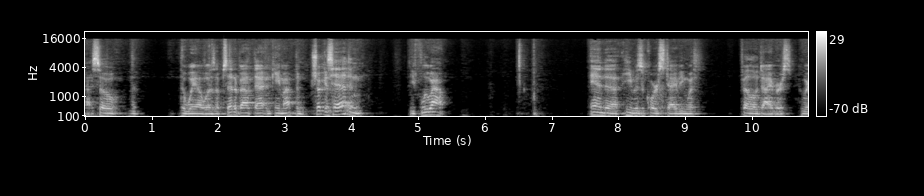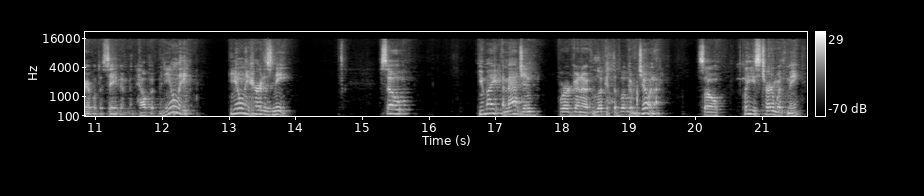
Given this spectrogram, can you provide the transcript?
Uh, so the, the whale was upset about that and came up and shook his head and he flew out. And uh, he was, of course, diving with fellow divers who were able to save him and help him. And he only he only hurt his knee. So you might imagine we're going to look at the book of Jonah. So please turn with me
